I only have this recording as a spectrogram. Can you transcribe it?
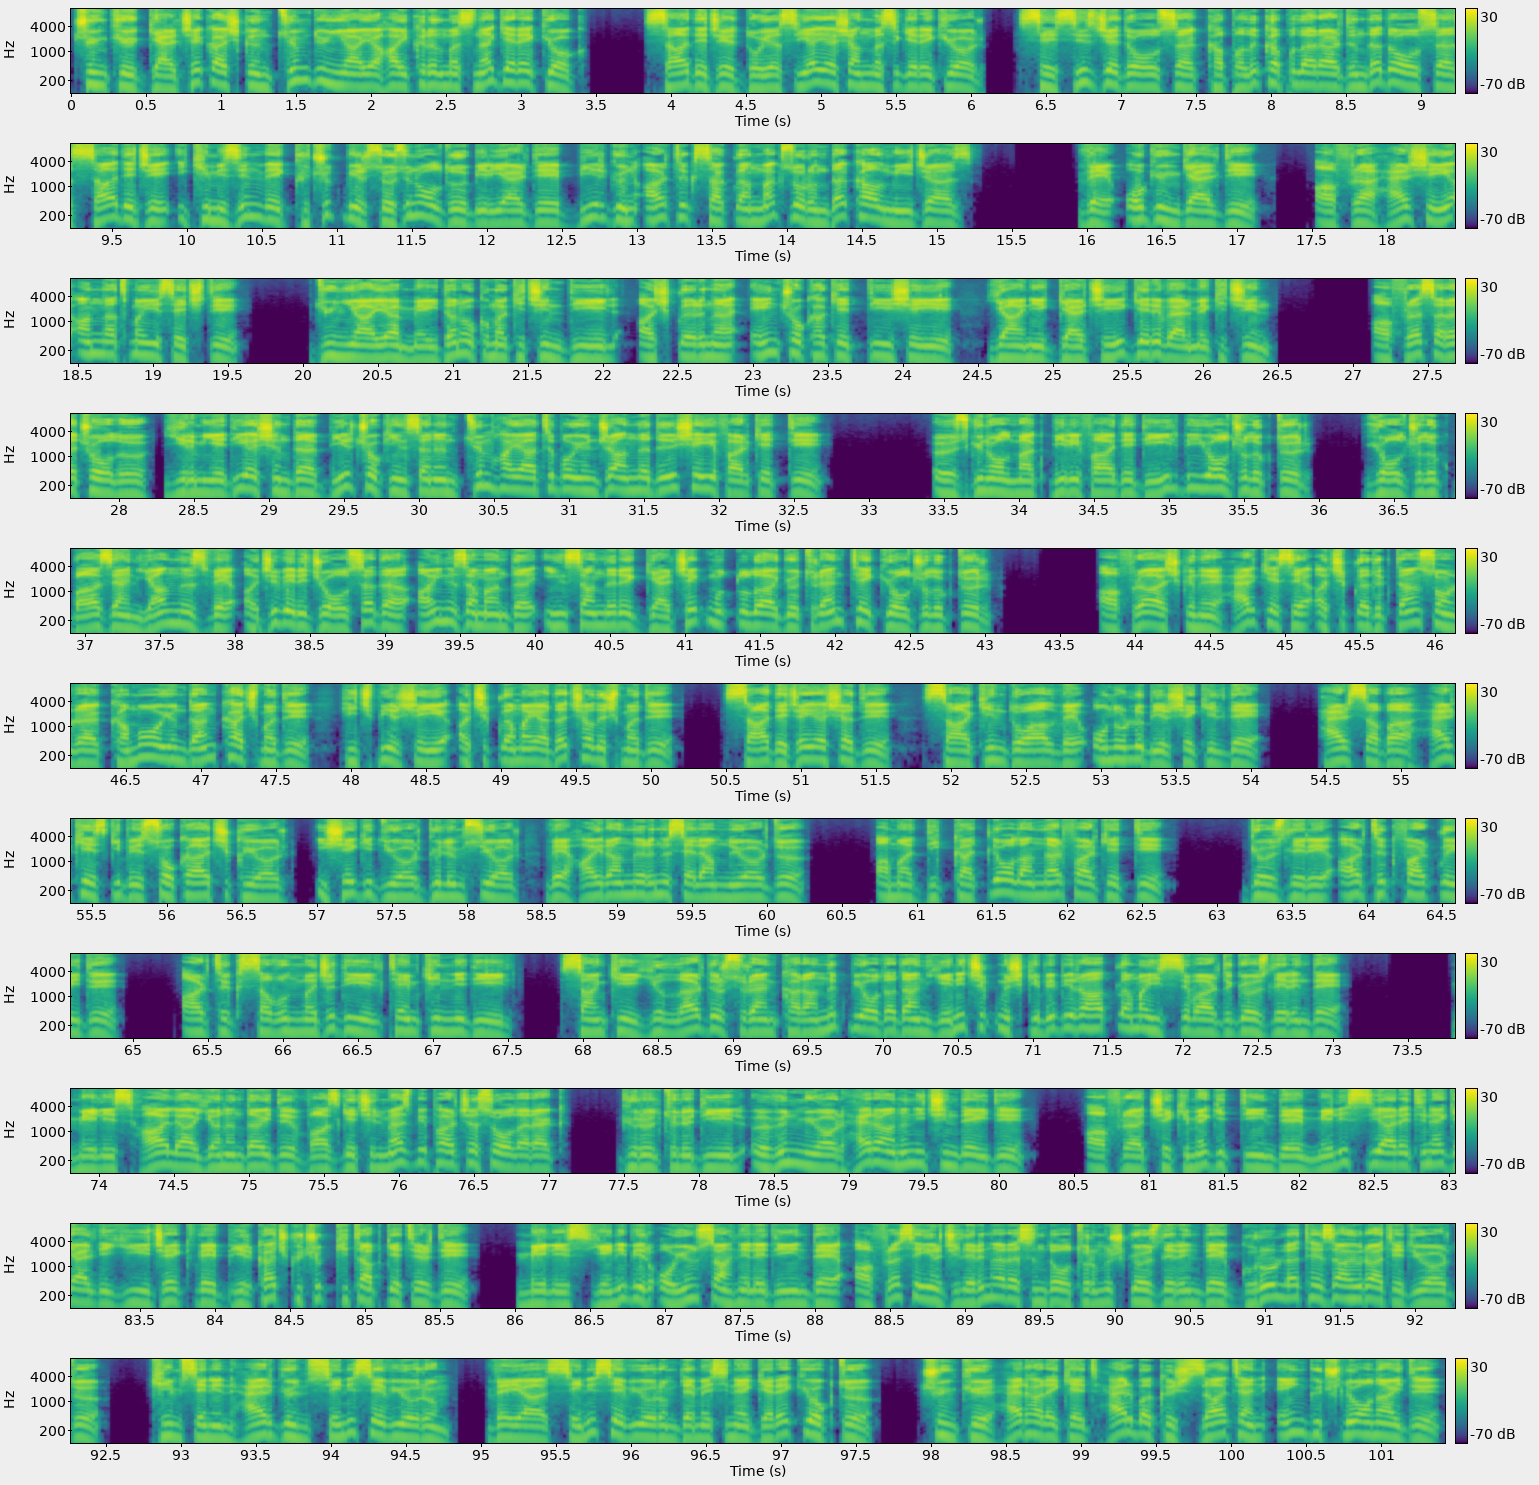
Çünkü gerçek aşkın tüm dünyaya haykırılmasına gerek yok. Sadece doyasıya yaşanması gerekiyor. Sessizce de olsa, kapalı kapılar ardında da olsa sadece ikimizin ve küçük bir sözün olduğu bir yerde bir gün artık saklanmak zorunda kalmayacağız. Ve o gün geldi. Afra her şeyi anlatmayı seçti. Dünyaya meydan okumak için değil, aşklarına en çok hak ettiği şeyi, yani gerçeği geri vermek için. Afra Saraçoğlu 27 yaşında birçok insanın tüm hayatı boyunca anladığı şeyi fark etti. Özgün olmak bir ifade değil bir yolculuktur. Yolculuk bazen yalnız ve acı verici olsa da aynı zamanda insanları gerçek mutluluğa götüren tek yolculuktur. Afra aşkını herkese açıkladıktan sonra kamuoyundan kaçmadı, hiçbir şeyi açıklamaya da çalışmadı. Sadece yaşadı, sakin, doğal ve onurlu bir şekilde. Her sabah herkes gibi sokağa çıkıyor, işe gidiyor, gülümsüyor ve hayranlarını selamlıyordu. Ama dikkatli olanlar fark etti. Gözleri artık farklıydı. Artık savunmacı değil, temkinli değil. Sanki yıllardır süren karanlık bir odadan yeni çıkmış gibi bir rahatlama hissi vardı gözlerinde. Melis hala yanındaydı vazgeçilmez bir parçası olarak. Gürültülü değil, övünmüyor, her anın içindeydi. Afra çekime gittiğinde Melis ziyaretine geldi yiyecek ve birkaç küçük kitap getirdi. Melis yeni bir oyun sahnelediğinde Afra seyircilerin arasında oturmuş gözlerinde gururla tezahürat ediyordu. Kimsenin her gün seni seviyorum veya seni seviyorum demesine gerek yoktu. Çünkü her hareket, her bakış zaten en güçlü onaydı.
